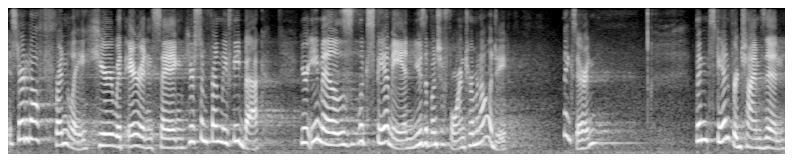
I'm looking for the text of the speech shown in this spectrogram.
It started off friendly here with Aaron saying, here's some friendly feedback. Your emails look spammy and use a bunch of foreign terminology. Thanks, Aaron. Then Stanford chimes in.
